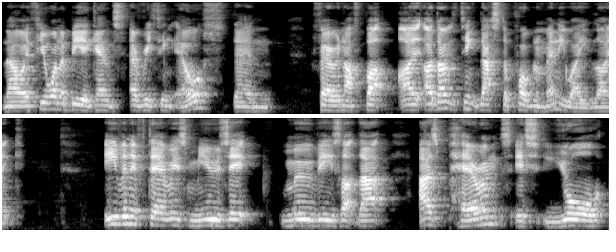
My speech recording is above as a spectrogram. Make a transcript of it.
Now, if you want to be against everything else, then fair enough. But I, I don't think that's the problem anyway. Like, even if there is music, movies like that, as parents, it's your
